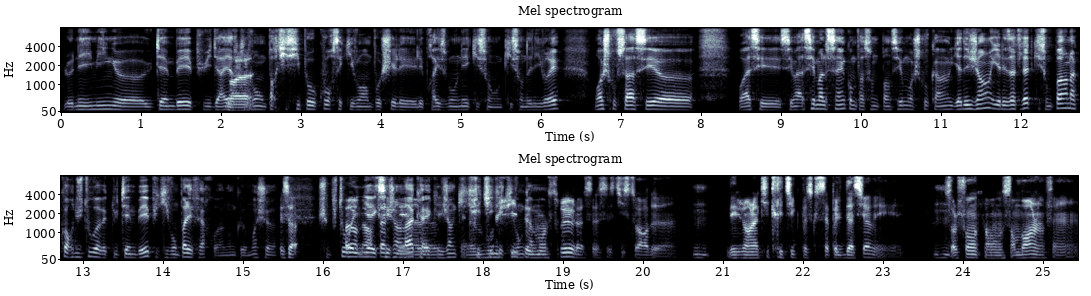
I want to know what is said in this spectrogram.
le naming UTMB et puis derrière qui vont participer aux courses et qui vont empocher les, les prize money qui sont qui sont délivrés. Moi, je trouve ça assez ouais, c'est c'est assez malsain comme façon de penser. Moi, je trouve quand même il y a des gens, il y a des athlètes qui sont pas en accord du tout avec l'UTMB puis qui vont pas les faire quoi. Donc moi, je je suis plutôt aligné avec ces gens-là qu'avec les gens qui critiquent et qui vont monstrueux là, c'est cette histoire de mmh. des gens là qui critiquent parce que ça s'appelle Dacia mais mmh. sur le fond on s'en branle enfin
